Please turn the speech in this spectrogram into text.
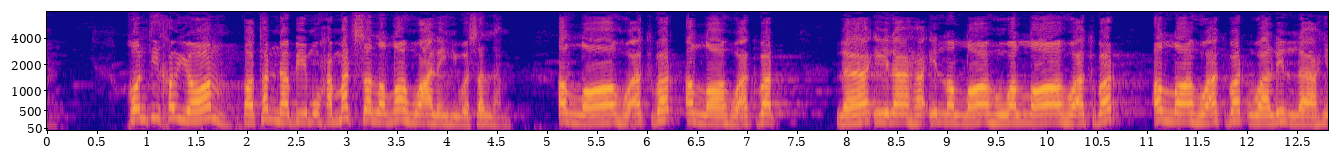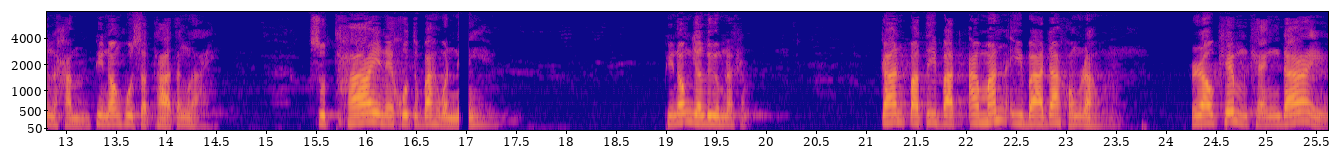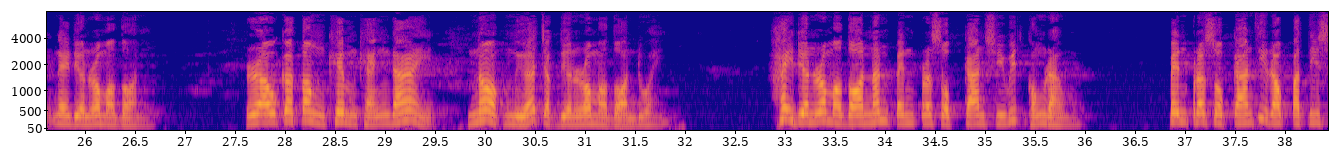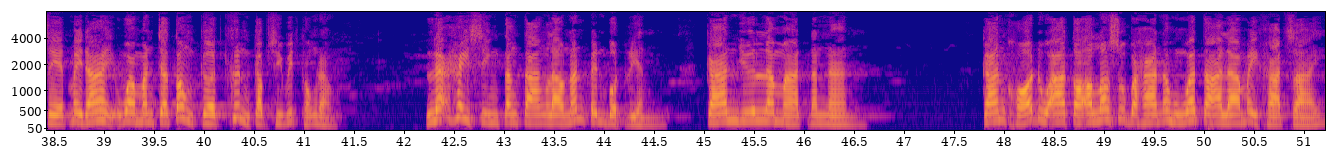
คนที่เขายอมต่อท่านนาบีมุฮัมมัดสัลลัลลอฮุอะลัยฮิวะสัลลัมอัลลอฮฺอักบัรอัลลอฮฺอักบัรลาอิลาฮะอิลลัลลอฮฺวัลลอฮฺอักบัรอัลลอฮฺอักบัรวะลิลลาฮิลฮัมพี่น้องผู้ศรัทธาทั้งหลาย สุดท้ายในคุตบะวันนี้ พี่น้องอย่าลืมนะครับ การปฏิบัติอามันอิบาดะของเรา เราเข้มแข็งได้ในเดือนรอมฎอน เราก็ต้องเข้มแข็งได้นอกเหนือจากเดือนรอมฎอนด้วย ให้เดือนรอมฎอนนั้นเป็นประสบการณ์ชีวิตของเรา เป็นประสบการณ์ที่เราปฏิเสธไม่ได้ว่ามันจะต้องเกิดขึ้นกับชีวิตของเรา และให้สิ่งต่างๆ เหล่านั้นเป็นบทเรียน การยืนละหมาดนานๆ การขอดุอาต่ออัลลอฮฺสุบฮานะฮูวะตาลาไม่ขาดสาย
